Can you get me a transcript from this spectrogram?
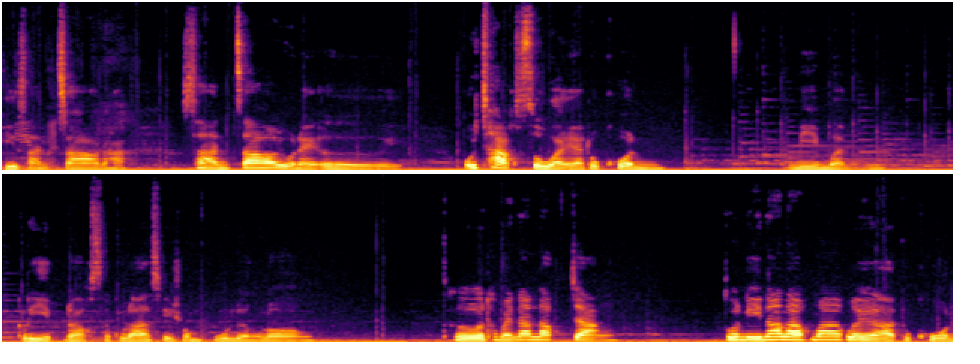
ที่ศาลเจ้านะคะศาลเจ้าอยู่ไหนเอ่ยอุ้ยฉากสวยอะทุกคนมีเหมือนกลีบดอกซากุระสีชมพูเรืองรอง เธอทำไมน่ารักจัง ตัวนี้น่ารักมากเลยอะทุกคน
